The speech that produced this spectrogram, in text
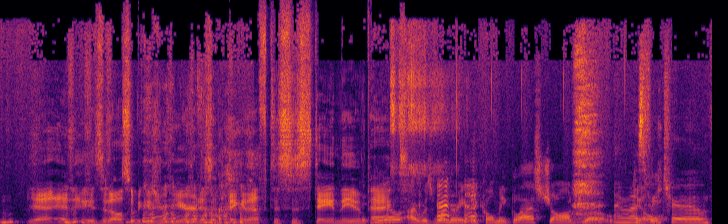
Mm-hmm. Yeah, and is it also because your beard isn't big enough to sustain the impact? You know, I was wondering. They call me Glass Jaw Joe. It must Gill. be true.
